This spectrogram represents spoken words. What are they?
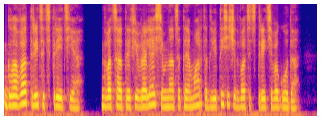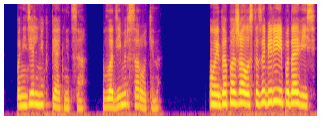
Глава 33. 20 февраля, 17 марта 2023 года. Понедельник, пятница. Владимир Сорокин. «Ой, да пожалуйста, забери и подавись!»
